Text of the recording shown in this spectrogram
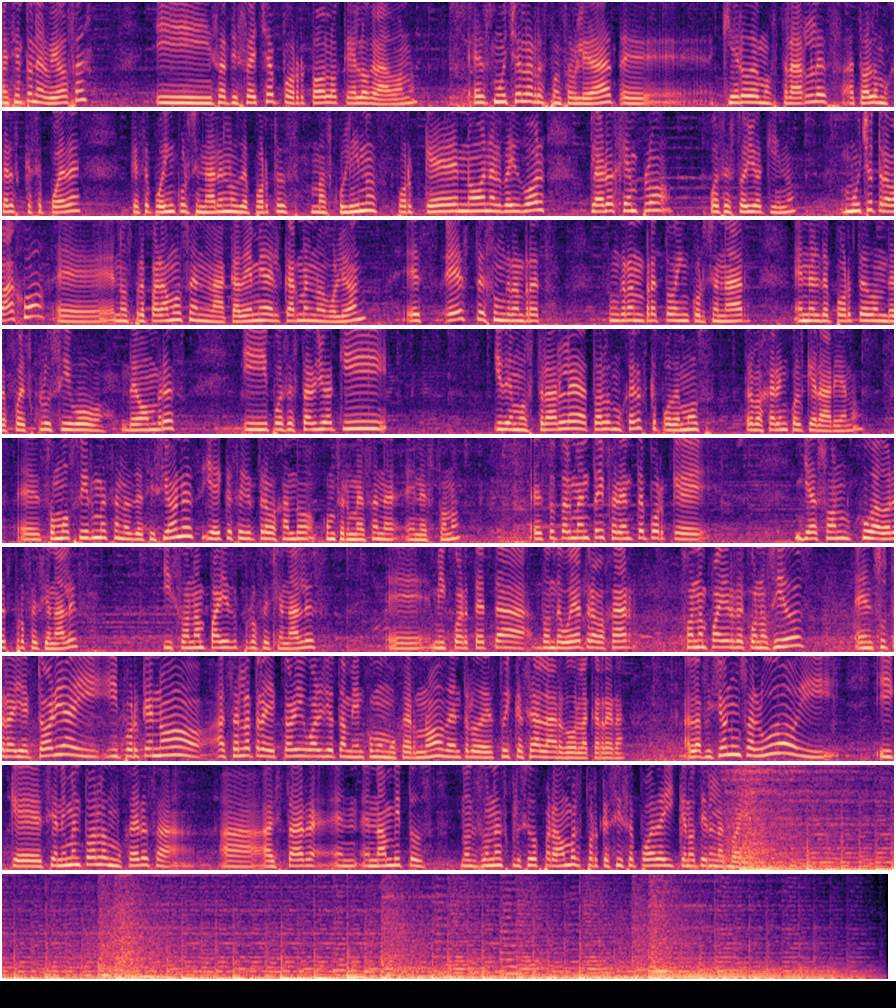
me siento nerviosa y satisfecha por todo lo que he logrado. ¿no? Es mucha la responsabilidad. Eh, quiero demostrarles a todas las mujeres que se puede, que se puede incursionar en los deportes masculinos. ¿Por qué no en el béisbol? Claro ejemplo, pues estoy yo aquí, ¿no? Mucho trabajo. Eh, nos preparamos en la Academia del Carmen Nuevo León. Es, este es un gran reto. Es un gran reto incursionar en el deporte donde fue exclusivo de hombres y pues estar yo aquí y demostrarle a todas las mujeres que podemos trabajar en cualquier área, ¿no? Eh, somos firmes en las decisiones y hay que seguir trabajando con firmeza en, esto, ¿no? Es totalmente diferente porque ya son jugadores profesionales y son umpires profesionales. Eh, mi cuarteta donde voy a trabajar son umpires reconocidos en su trayectoria y, y, por qué no hacer la trayectoria igual yo también como mujer, ¿no? Dentro de esto y que sea largo la carrera. A la afición un saludo y, y que se animen todas las mujeres a, estar en, en ámbitos donde son exclusivos para hombres porque sí se puede y que no tienen la toalla.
